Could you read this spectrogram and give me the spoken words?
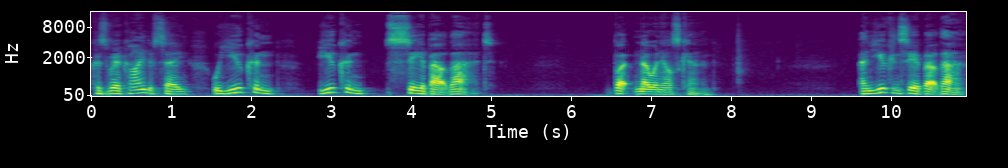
because we're kind of saying, well, you can you can see about that, but no one else can. And you can see about that,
